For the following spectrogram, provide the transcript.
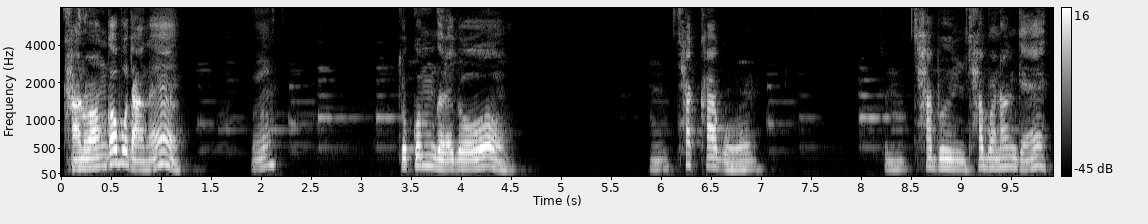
단호한 거보다는 응? 조금 그래도 음, 착하고 좀 차분차분한 게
